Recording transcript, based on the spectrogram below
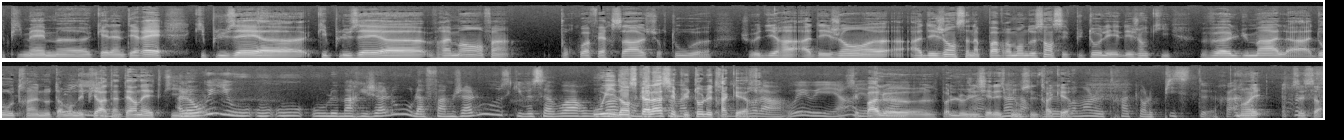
et puis même euh, quel intérêt? Qui plus est qui plus est vraiment enfin pourquoi faire ça surtout euh, je veux dire à, à des gens euh, à des gens ça n'a pas vraiment de sens c'est plutôt les, les gens qui veulent du mal à d'autres hein, notamment des pirates internet qui Alors oui, ou, ou, ou- ou le mari jaloux, ou la femme jalouse qui veut savoir où. Oui, va dans ce cas-là, c'est plutôt le tracker. Voilà, oui, oui. hein, C'est pas ça. le, c'est pas le logiciel espion, c'est le tracker. Vraiment le tracker, le pisteur. Oui, c'est ça.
